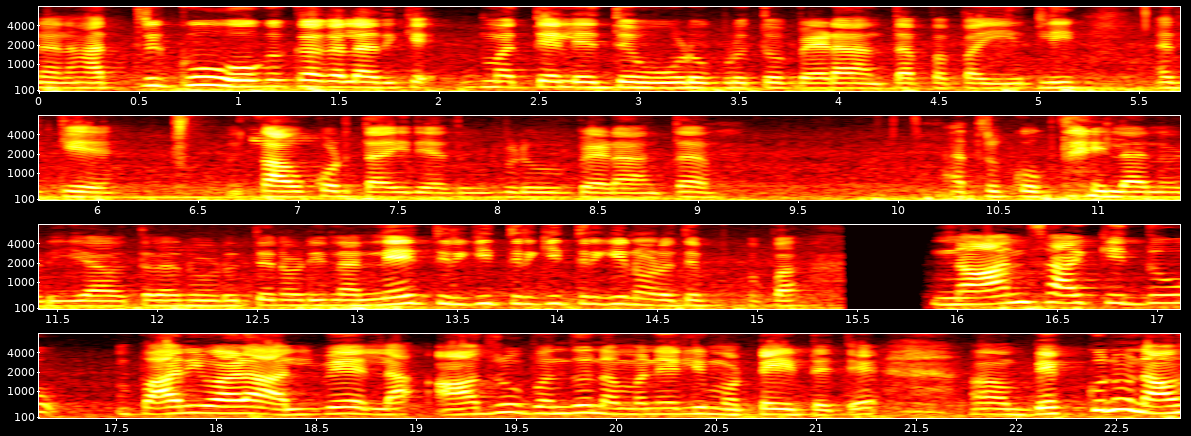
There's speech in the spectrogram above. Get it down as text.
ನಾನು ಹತ್ತಿರಕ್ಕೂ ಹೋಗೋಕ್ಕಾಗಲ್ಲ ಅದಕ್ಕೆ. ಮತ್ತೆ ಅಲ್ಲಿ ಎದ್ದು ಓಡೋಗ್ಬಿಡುತ್ತೋ ಬೇಡ ಅಂತ ಪಾಪ ಇರಲಿ. ಅದಕ್ಕೆ ಕಾವು ಕೊಡ್ತಾ ಇದೆ, ಅದು ಬಿಡು, ಬೇಡ ಅಂತ. ಹತ್ರಕ್ಕೆ ಹೋಗ್ತಾ ಇಲ್ಲ ನೋಡಿ, ಯಾವ ಥರ ನೋಡುತ್ತೆ ನೋಡಿ. ನನ್ನೇ ತಿರುಗಿ ತಿರುಗಿ ತಿರುಗಿ ನೋಡುತ್ತೆ ಪಾಪ. ನಾನು ಸಾಕಿದ್ದು ಪಾರಿವಾಳ ಅಲ್ವೇ ಅಲ್ಲ, ಆದರೂ ಬಂದು ನಮ್ಮ ಮನೆಯಲ್ಲಿ ಮೊಟ್ಟೆ ಇಟ್ಟೈತೆ. ಬೆಕ್ಕು ನಾವು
